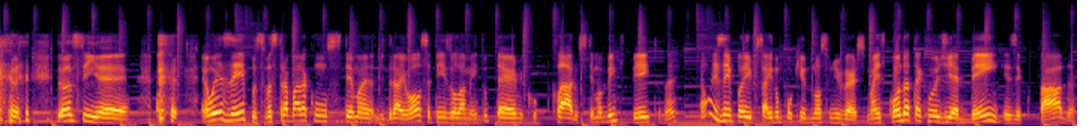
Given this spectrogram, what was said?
então, assim, é, é um exemplo. Se você trabalha com um sistema de drywall, você tem isolamento térmico, claro, sistema bem feito, né? É um exemplo aí saindo um pouquinho do nosso universo, mas quando a tecnologia é bem executada,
